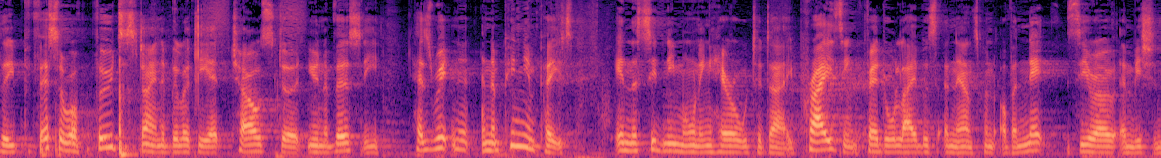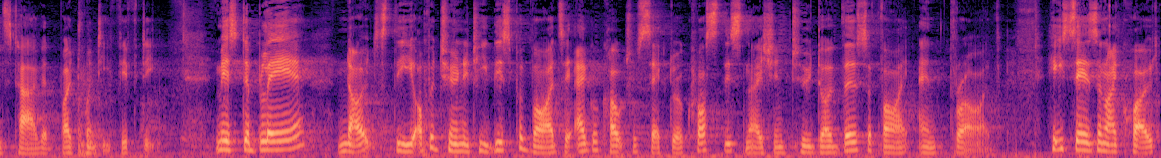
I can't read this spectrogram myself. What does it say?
the Professor of Food Sustainability at Charles Sturt University, has written an opinion piece in the Sydney Morning Herald today, praising federal Labor's announcement of a net zero emissions target by 2050. Mr Blair notes the opportunity this provides the agricultural sector across this nation to diversify and thrive. He says, and I quote,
